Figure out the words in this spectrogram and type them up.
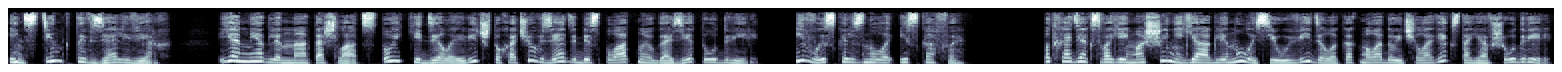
инстинкты взяли верх. Я медленно отошла от стойки, делая вид, что хочу взять бесплатную газету у двери, и выскользнула из кафе. Подходя к своей машине, я оглянулась и увидела, как молодой человек, стоявший у двери,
